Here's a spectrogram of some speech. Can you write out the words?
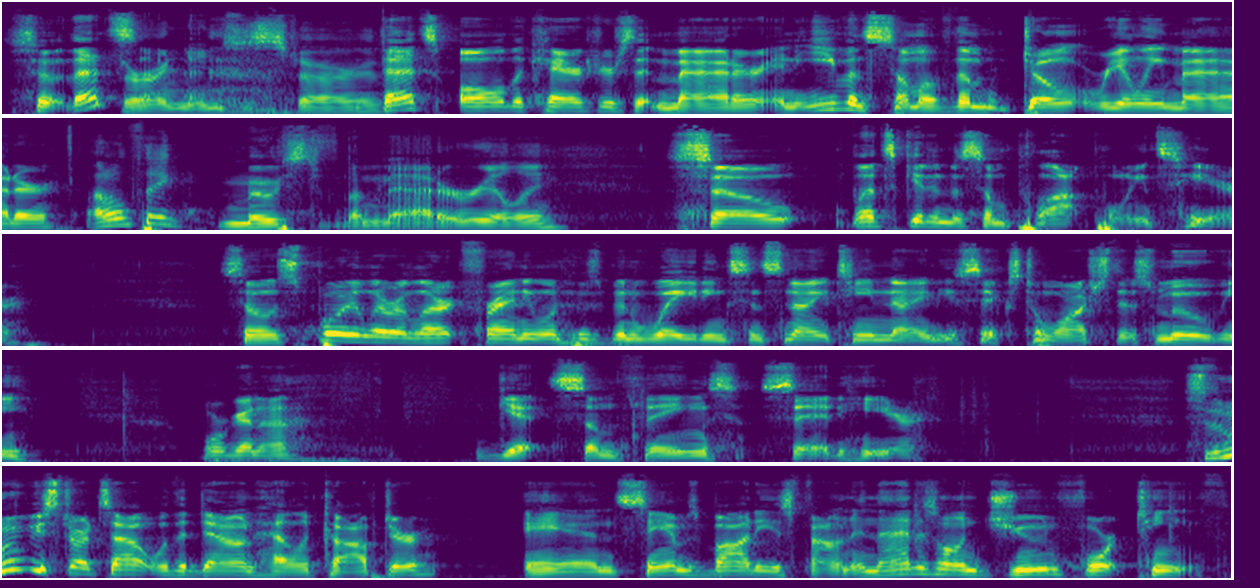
so that's throwing ninja stars. that's all the characters that matter, and even some of them don't really matter. I don't think most of them matter really. So let's get into some plot points here. So spoiler alert for anyone who's been waiting since 1996 to watch this movie. We're gonna get some things said here. So the movie starts out with a downed helicopter, and Sam's body is found, and that is on June 14th.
